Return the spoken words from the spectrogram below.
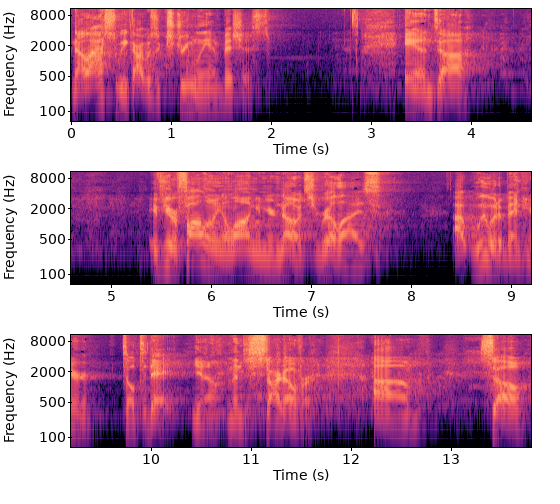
Now, last week I was extremely ambitious. And uh, if you were following along in your notes, you realize I, we would have been here till today, you know, and then just start over. Um, so,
